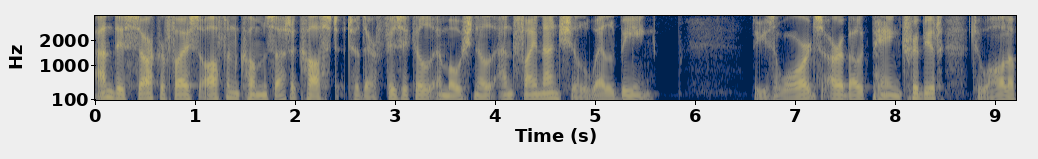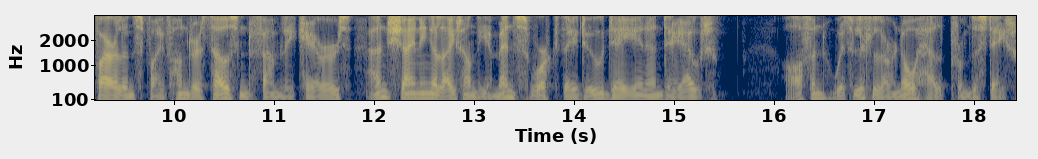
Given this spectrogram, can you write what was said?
and this sacrifice often comes at a cost to their physical, emotional, and financial well being. These awards are about paying tribute to all of Ireland's 500,000 family carers and shining a light on the immense work they do day in and day out, often with little or no help from the state.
